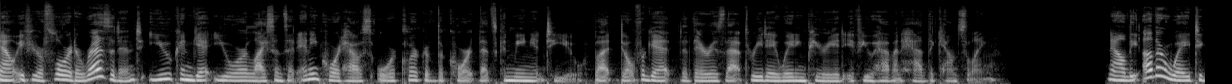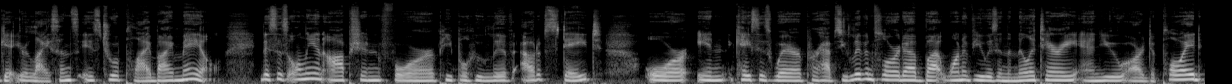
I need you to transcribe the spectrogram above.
Now, if you're a Florida resident, you can get your license at any courthouse or clerk of the court that's convenient to you. But don't forget that there is that three day waiting period if you haven't had the counseling. Now, the other way to get your license is to apply by mail. This is only an option for people who live out of state or in cases where perhaps you live in Florida, but one of you is in the military and you are deployed.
